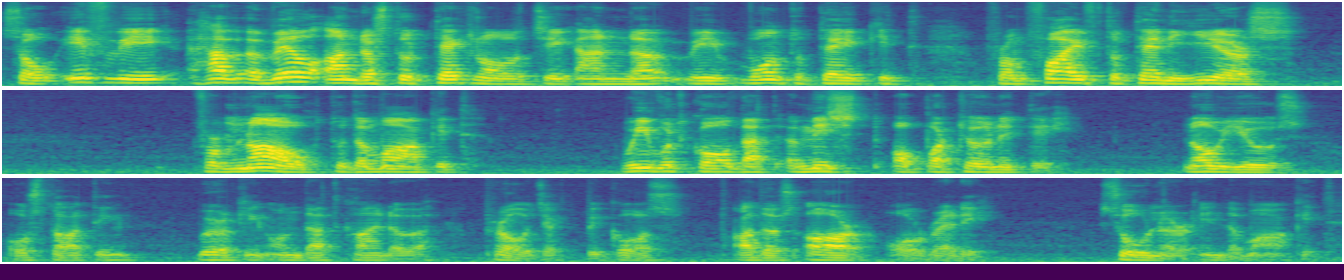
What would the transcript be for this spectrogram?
So if we have a well understood technology and uh, we want to take it from 5 to 10 years from now to the market, we would call that a missed opportunity. No use of starting working on that kind of a project because others are already sooner in the market.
